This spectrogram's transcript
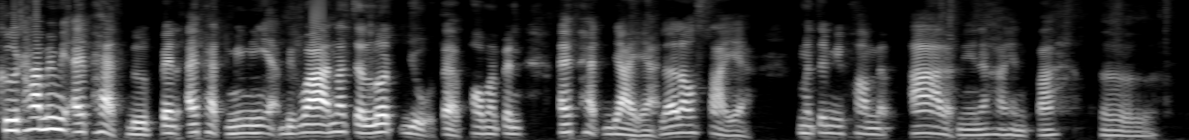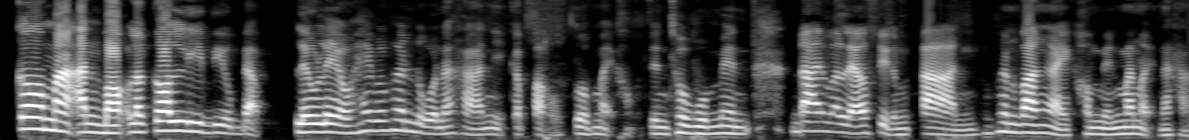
คือถ้าไม่มี iPad หรือเป็น iPad mini อะบิ๊กว่าน่าจะเลิศอยู่ แต่พอมันเป็น iPad ใหญ่อะ แล้วเราใส่อะ มันจะมีความแบบอ้าแบบนี้นะคะ เห็นปะเออ ก็มาอันบ็อกแล้วก็รีวิวแบบ เร็วๆ ให้เพื่อนๆดูนะคะนี่กระเป๋าตัวใหม่ของ Gentle Woman ได้มาแล้วสีน้ำตาล เพื่อนๆว่าไงคอมเมนต์มาหน่อยนะคะ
